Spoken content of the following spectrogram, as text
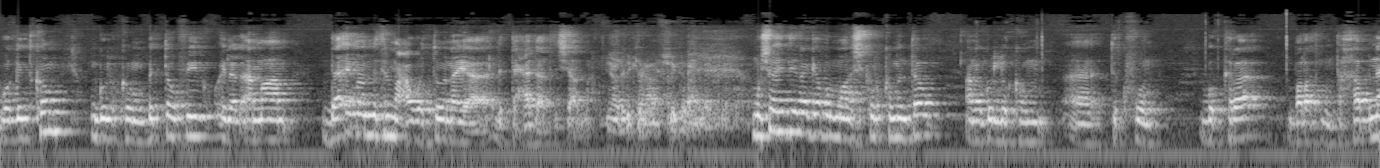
وقتكم. نقول لكم بالتوفيق وإلى الأمام. دائما مثل ما عودتونا يا الاتحادات إن شاء الله. يعطيك العافيه شكرا لك. مشاهدينا قبل ما اشكركم أنتم أنا أقول لكم آه، تكفون بكرة مباراة منتخبنا.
